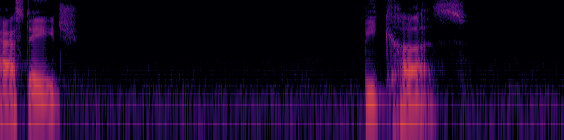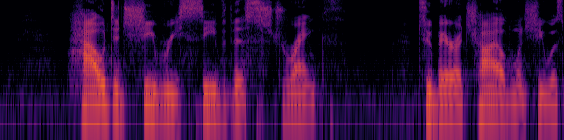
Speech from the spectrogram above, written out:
past age because. How did she receive this strength to bear a child when she was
